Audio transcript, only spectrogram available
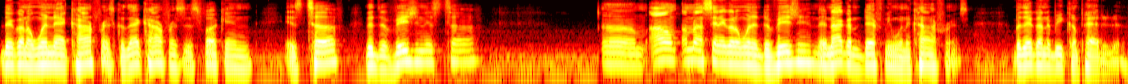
they're gonna win that conference because that conference is fucking is tough. The division is tough. Um, I I'm not saying they're gonna win a division. They're not gonna definitely win a conference, but they're gonna be competitive.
